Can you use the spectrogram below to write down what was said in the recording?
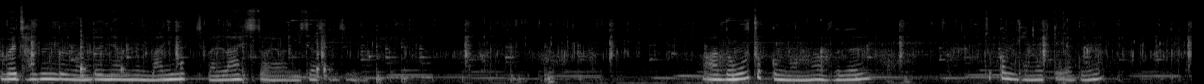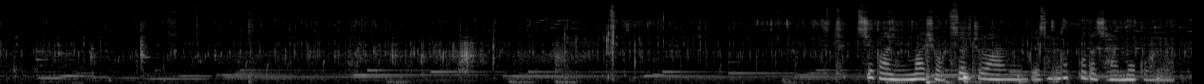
왜 작은 걸 만드냐면 많이 먹지 말라 했어요 의사 선생님. 아 너무 조금 넣나 물을? 조금 더 넣을게요 물. 스티치가 입맛이 없을 줄 알았는데 생각보다 잘 먹어요.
